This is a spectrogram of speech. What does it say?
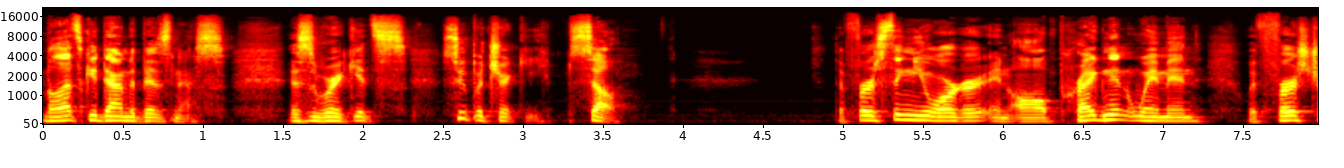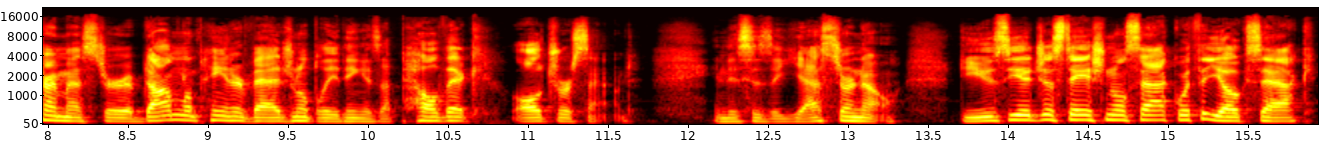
But let's get down to business. This is where it gets super tricky. So, the first thing you order in all pregnant women with first trimester abdominal pain or vaginal bleeding is a pelvic ultrasound. And this is a yes or no. Do you see a gestational sac with a yolk sac?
